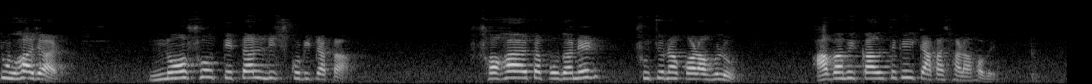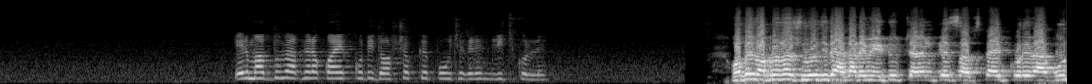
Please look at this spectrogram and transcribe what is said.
দু হাজার নশো তেতাল্লিশ কোটি টাকা সহায়তা প্রদানের সূচনা করা হলো। আগামীকাল থেকেই টাকা ছাড়া হবে। এর মাধ্যমে আপনারা কয়েক কোটি দর্শককে পৌঁছে গেলেন রিচ করলেন। অতএব আপনারা সুরজিৎ একাডেমি ইউটিউব চ্যানেলকে সাবস্ক্রাইব করে রাখুন।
